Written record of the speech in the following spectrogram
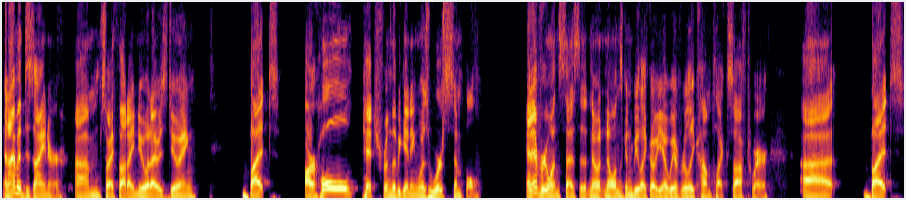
And I'm a designer, um, so I thought I knew what I was doing. But our whole pitch from the beginning was we're simple. And everyone says it. No, no one's going to be like, oh, yeah, we have really complex software. Uh, but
